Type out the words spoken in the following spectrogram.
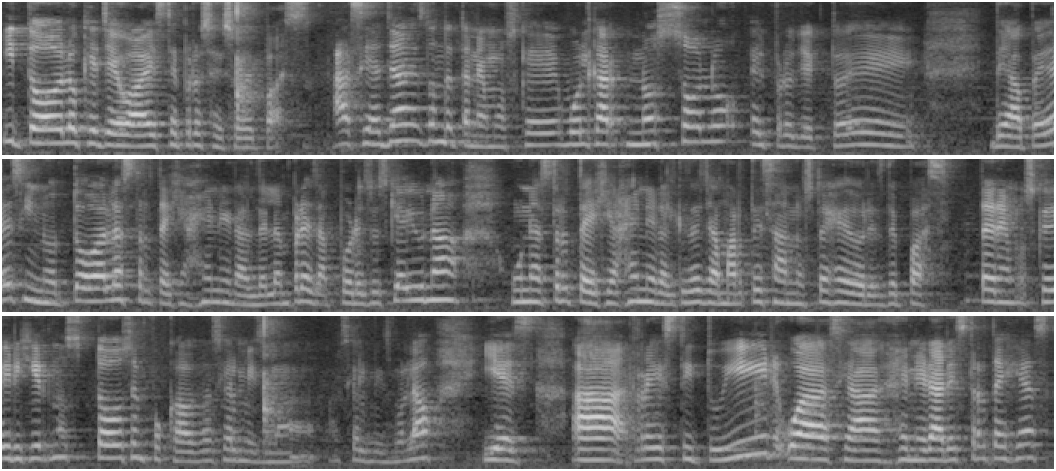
y todo lo que lleva a este proceso de paz. Hacia allá es donde tenemos que volcar no solo el proyecto de de APD, sino toda la estrategia general de la empresa. Por eso es que hay una, una estrategia general que se llama Artesanos Tejedores de Paz. Tenemos que dirigirnos todos enfocados hacia el mismo, hacia el mismo lado y es a restituir o hacia generar estrategias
